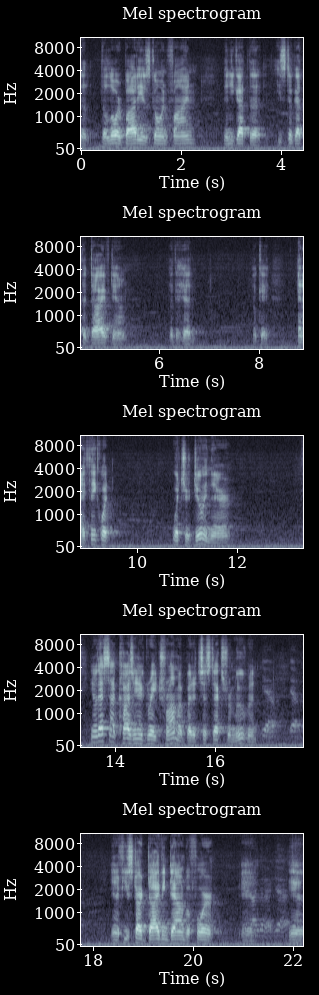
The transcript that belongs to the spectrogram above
the the lower body is going fine. Then you got the, you still got the dive down of the head. Okay. And I think what, what you're doing there, you know, that's not causing any great trauma, but it's just extra movement. Yeah, yeah. And if you start diving down before, yeah, gonna, yeah. yeah.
